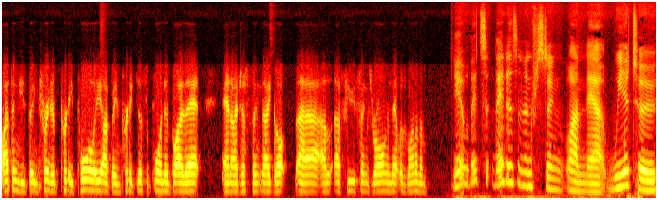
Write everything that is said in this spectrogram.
I think he's been treated pretty poorly. I've been pretty disappointed by that, and I just think they got uh, a, a few things wrong, and that was one of them. Yeah, well, that's that is an interesting one. Now, where to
